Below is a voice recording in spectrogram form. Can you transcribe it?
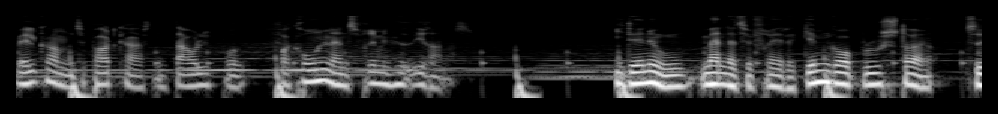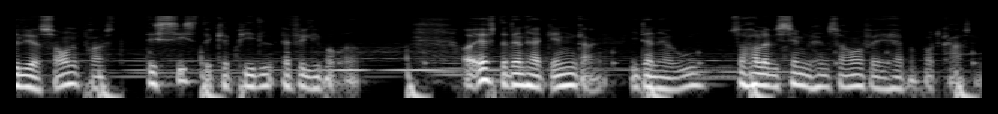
Velkommen til podcasten Dagligt Brød fra Kronelands Frimindhed i Randers. I denne uge, mandag til fredag, gennemgår Bruce Støjer, tidligere sovnepræst, det sidste kapitel af Filipperbrevet. Og efter den her gennemgang i den her uge, så holder vi simpelthen sommerferie her på podcasten.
